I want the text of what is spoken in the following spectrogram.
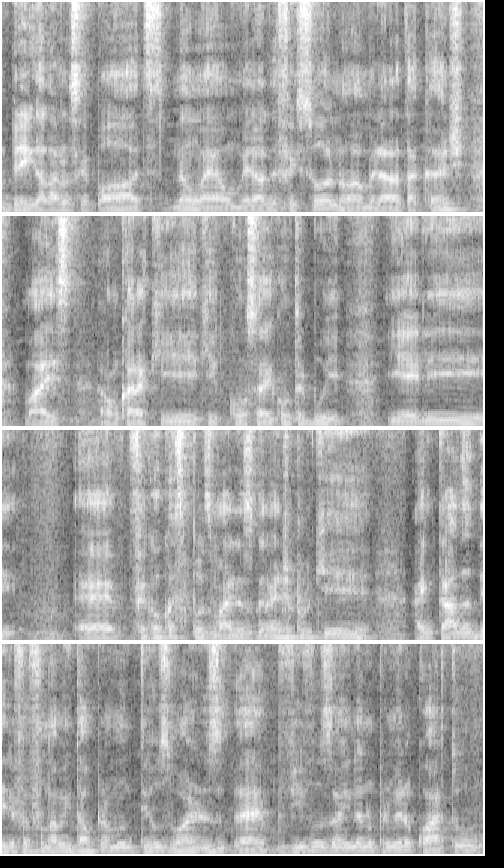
briga lá nos rebotes, não é o melhor defensor, não é o melhor atacante, mas é um cara que, que consegue contribuir. E ele é, ficou com esse plus-minus grande porque a entrada dele foi fundamental para manter os Warriors é, vivos ainda no primeiro quarto.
